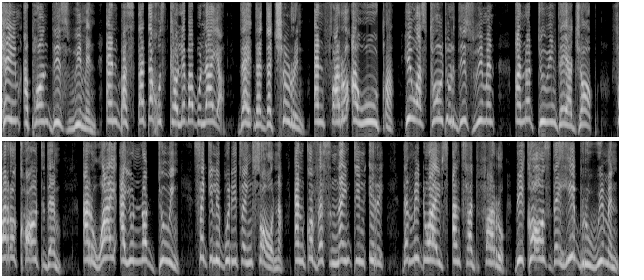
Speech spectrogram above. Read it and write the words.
came upon these women and ba starta go tlhole ba bolaya the, the, the children. And pharaoh a utlwa. He was told these women are not doing their job. Pharaoh called them. Are why are you not doing se ke sona? And go verse 19 ere the midwives answered pharaoh because the hebrew women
